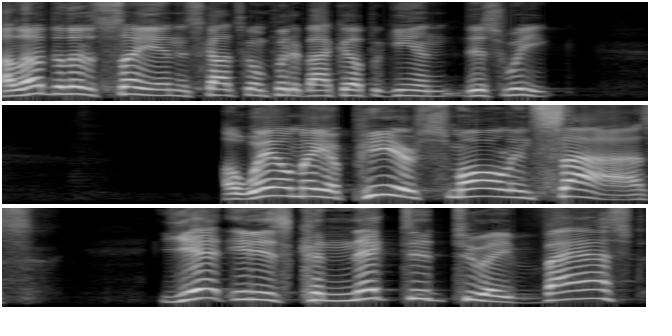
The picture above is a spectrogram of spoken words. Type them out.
I love the little saying, and Scott's going to put it back up again this week. A well may appear small in size, yet it is connected to a vast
